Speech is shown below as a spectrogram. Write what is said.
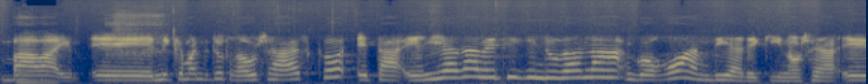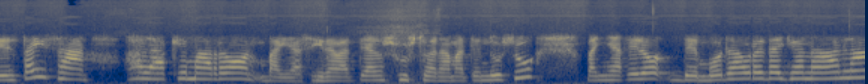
Ba, bai, e, nik eman ditut gauza asko, eta egia da beti egin dudala gogo handiarekin, osea, ez da izan, ala, ke marron, bai, hasiera batean susto eramaten duzu, baina gero, denbora aurrera joan ala,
